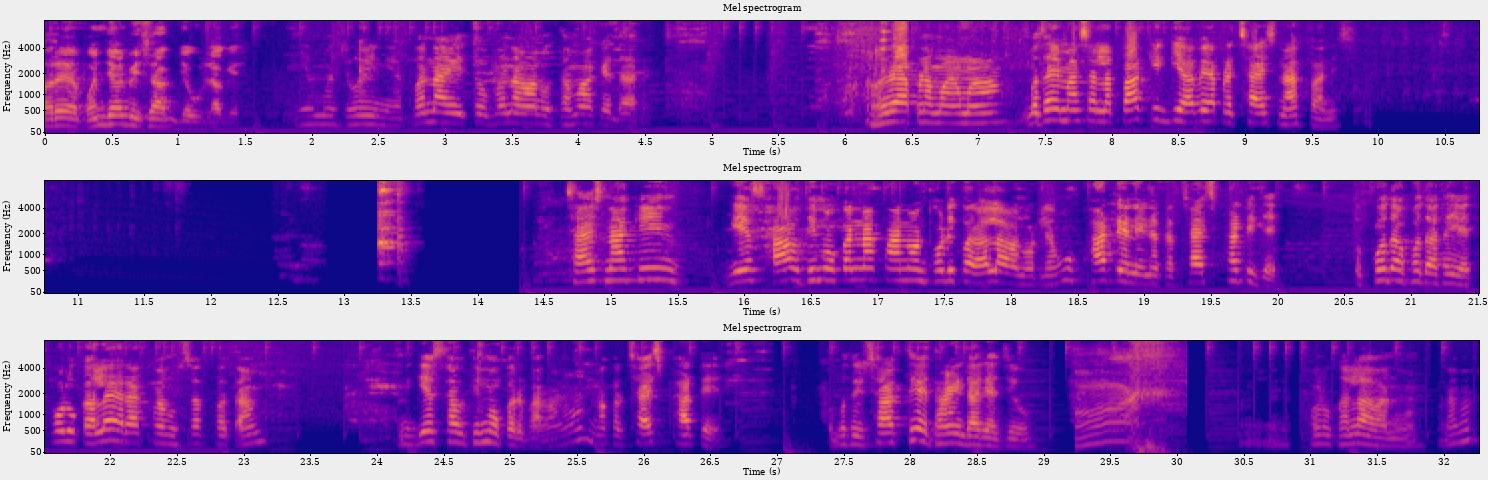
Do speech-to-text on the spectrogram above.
અરે પંજાબી શાક જેવું લાગે. એમ જોઈને બનાવી તો બનાવવાનું ધમાકેદાર હવે આપણા મામા બધા મસાલા પાકી ગયા હવે આપણે છાશ નાખવાની છે. છાશ નાખી ગેસ હાવ ધીમો કરી નાખવાનો થોડીક વાર હલાવવાનો એટલે હું ફાટે નહીં નકર છાશ ફાટી જાય. તો ફોદા ફોદા થઈ જાય થોડુંક હલાય રાખવાનું સખત આમ. અને ગેસ સાવ ધીમો કરવાનો નકર છાશ ફાટે. તો બધું શાક થાય, ધાણી ડાર્યા જેવું. થોડુંક હલાવવાનું બરાબર?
